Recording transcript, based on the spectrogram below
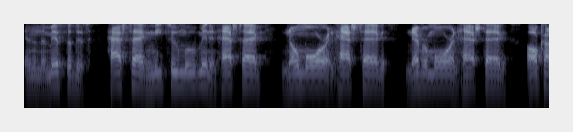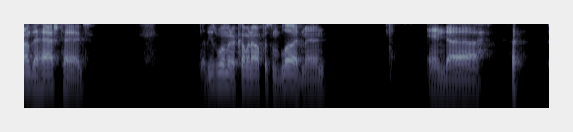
And in the midst of this hashtag Me Too movement and hashtag no more and hashtag nevermore and hashtag all kinds of hashtags, these women are coming out for some blood, man. And uh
